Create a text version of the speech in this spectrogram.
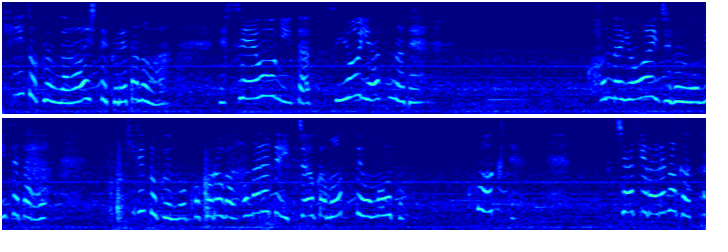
キリト君が愛してくれたのは SAO にいた強いアスナでこんな弱い自分を見せたらキリト君の心が離れていっちゃうかもって思うと怖くて口開けられなかった。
